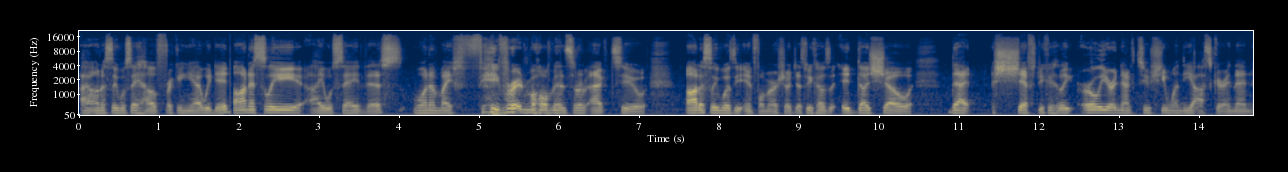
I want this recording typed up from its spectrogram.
I honestly will say hell freaking yeah we did. Honestly, I will say this. One of my favorite moments from Act 2 honestly was the infomercial just because it does show that shift because like earlier in Act Two she won the Oscar and then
